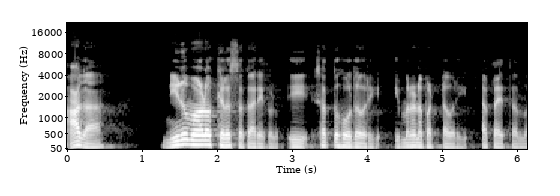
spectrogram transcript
ಆಗ ನೀನು ಮಾಡೋ ಕೆಲಸ ಕಾರ್ಯಗಳು, ಈ ಸತ್ತು ಹೋದವರಿಗೆ, ಈ ಮರಣಪಟ್ಟವರಿಗೆ ಅರ್ಥ ಆಯ್ತಲ್ವ?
